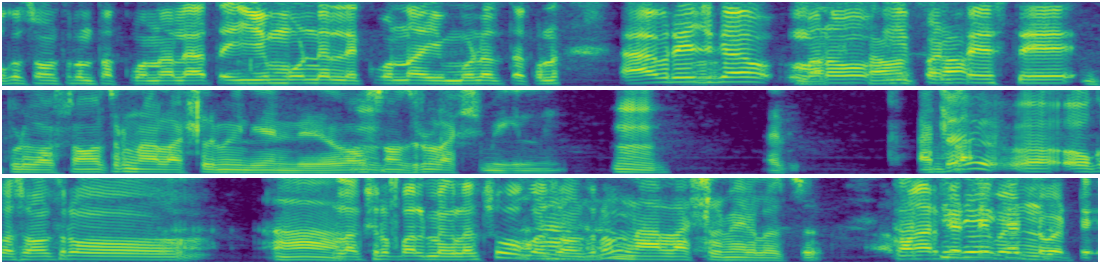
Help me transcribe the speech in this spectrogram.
ఒక సంవత్సరం తక్కువ ఉన్నా లేకపోతే ఈ మూడు నెలలు ఎక్కువ ఉన్నా ఈ మూడు నెలలు తక్కువ ఉన్నా యావరేజ్గా మనం ఈ పంట వేస్తే ఇప్పుడు ఒక సంవత్సరం నాలుగు లక్షలు మిగిలింది ఒక. సంవత్సరం లక్ష మిగిలినాయి ఉమ్, అంటే ఒక సంవత్సరం లక్ష రూపాయలు మిగలొచ్చు ఒక సంవత్సరం నాలుగు లక్షలు మిగలొచ్చు. ఖర్చు ఖర్చు. బట్టి.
